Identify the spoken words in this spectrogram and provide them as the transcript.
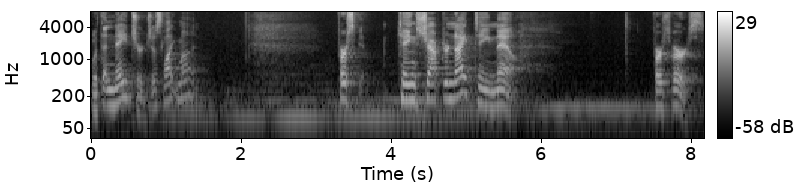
with a nature just like mine. First Kings chapter 19 now. First verse.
